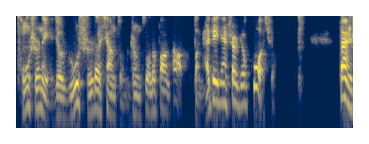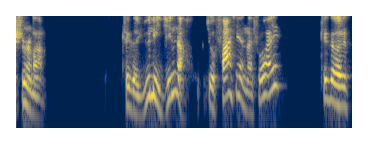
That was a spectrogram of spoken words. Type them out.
同时呢，也就如实的向总政做了报告。本来这件事儿就过去了，但是呢，这个于立金呢，就发现呢，说，哎，这个，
